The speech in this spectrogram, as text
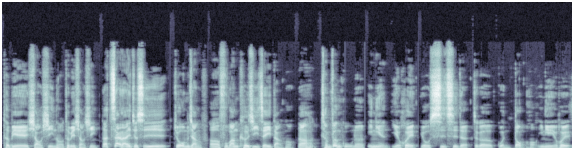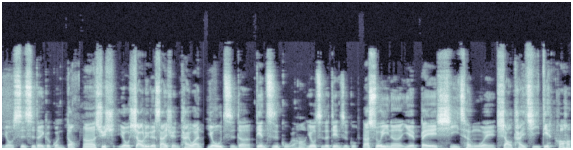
特别小心哦，特别小心。那再来就是，就我们讲呃富邦科技这一档哈，那成分股呢，一年也会有四次的这个滚动哦，一年也会。会有四次的一个滚动，那去有效率的筛选台湾优质的电子股了哈，优质的电子股，那所以呢也被戏称为小台积电哈，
